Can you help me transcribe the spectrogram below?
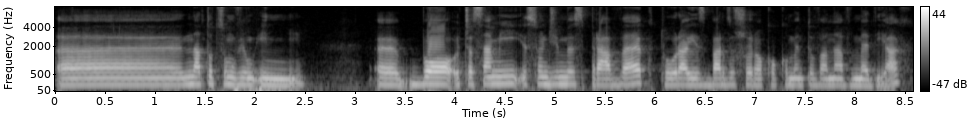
e, na to, co mówią inni. E, Bo czasami sądzimy sprawę, która jest bardzo szeroko komentowana w mediach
